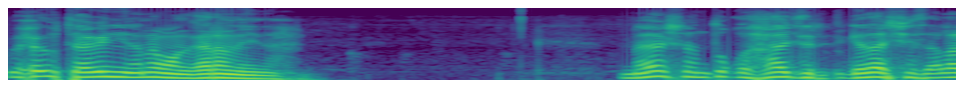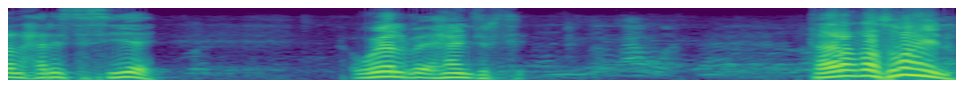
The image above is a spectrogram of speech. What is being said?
Waxay u taagan yihiin annaga waan garanaynaa. Meeshan duqa haajir gadaashiisa alla naxariista siiye weel bay ahaan jirtay. Taarikhdaas ma hayno?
